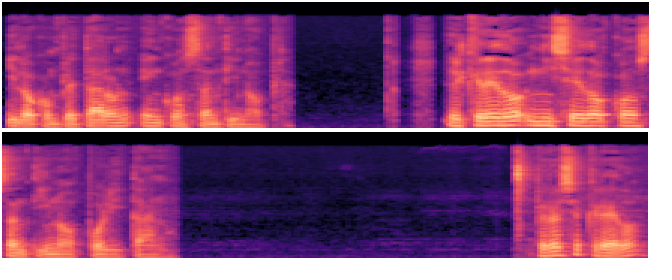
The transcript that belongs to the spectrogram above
y lo completaron en Constantinopla el credo nicedo-constantinopolitano. Pero ese credo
